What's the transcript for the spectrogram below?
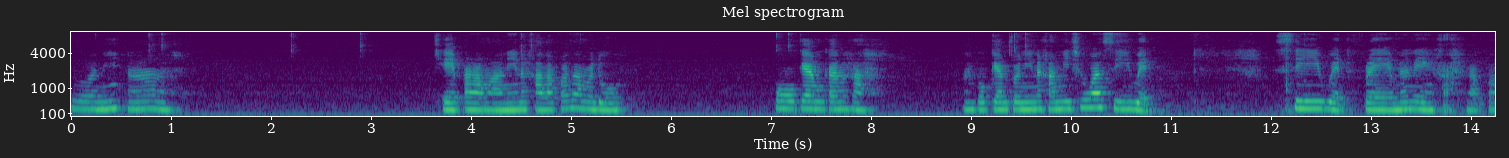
ตัวนี้อ่าเคประมาณนี้นะคะ แล้วก็จะมาดูโปรแกรมกันค่ะโปรแกรมตัวนี้นะคะ มีชื่อว่า CWET c w e t frame นั่นเองค่ะ แล้วก็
